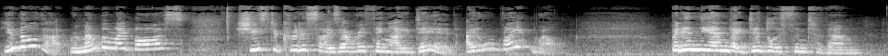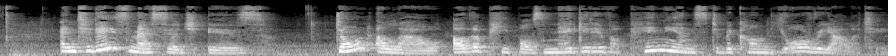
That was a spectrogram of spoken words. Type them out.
You know that. Remember my boss? She used to criticize everything I did. I don't write well. But in the end, I did listen to them. And today's message is don't allow other people's negative opinions to become your reality.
